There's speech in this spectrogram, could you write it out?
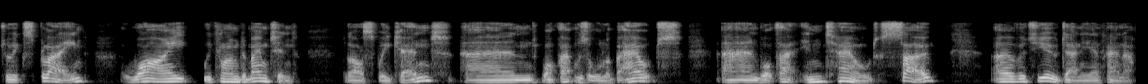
to explain why we climbed a mountain last weekend and what that was all about and what that entailed. So over to you, Danny and Hannah.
